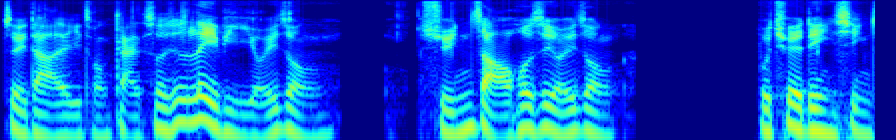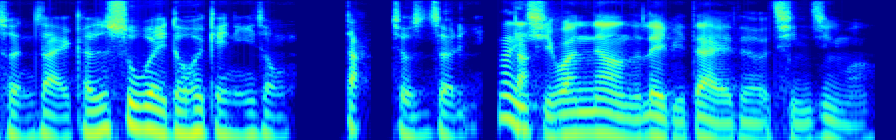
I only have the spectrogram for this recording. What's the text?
最大的一种感受，就是类比有一种寻找，或是有一种不确定性存在，可是数位都会给你一种大，就是这里。那你喜欢那样子类比带来的情境吗？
